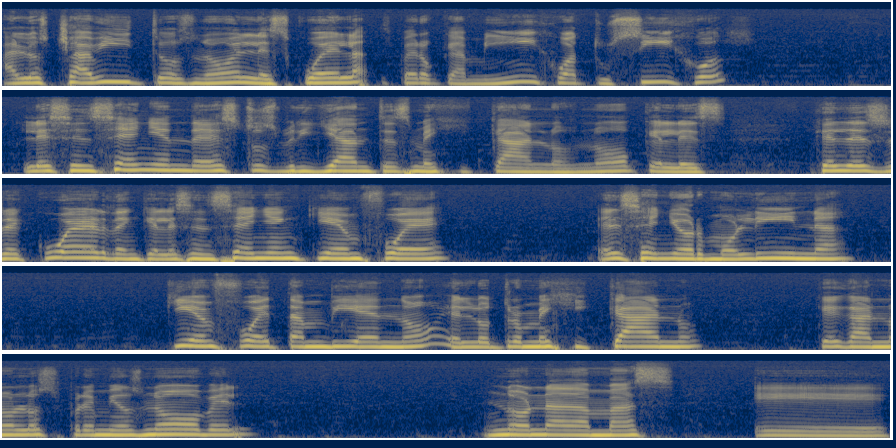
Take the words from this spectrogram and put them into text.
a los chavitos, ¿no? En la escuela, espero que a mi hijo, a tus hijos, les enseñen de estos brillantes mexicanos, ¿no? Que les, que les recuerden, que les enseñen quién fue el señor Molina, quién fue también, ¿no? El otro mexicano que ganó los premios Nobel, no nada más, eh,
